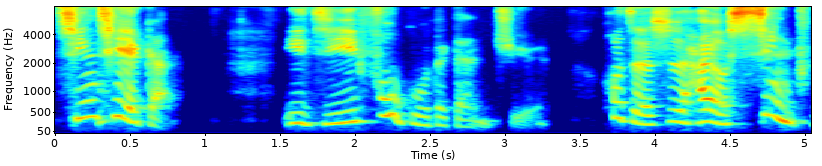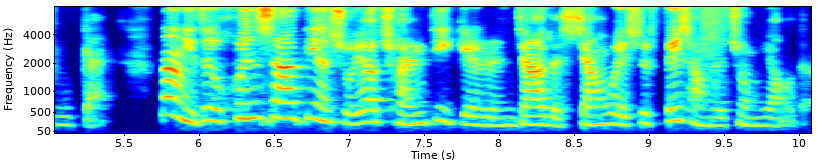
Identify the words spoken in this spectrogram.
亲切感。以及复古的感觉，或者是还有幸福感，那你这个婚纱店所要传递给人家的香味是非常的重要的。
